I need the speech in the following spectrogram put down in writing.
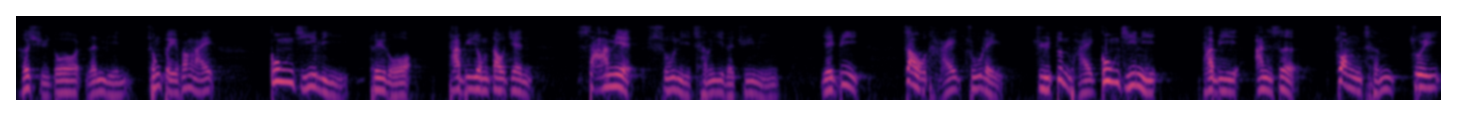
和许多人民从北方来攻击你推罗，他必用刀剑杀灭属你城邑的居民，也必造台筑垒，举盾牌攻击你，他必安设。”撞城锥，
